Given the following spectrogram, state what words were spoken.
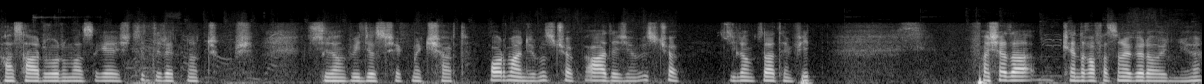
Hasar vurması geçti. Dreadnought çıkmış. Zilong videosu çekmek şart. Ormancımız çöp. ADC'miz çöp. Zilong zaten fit. Faşa da kendi kafasına göre oynuyor.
